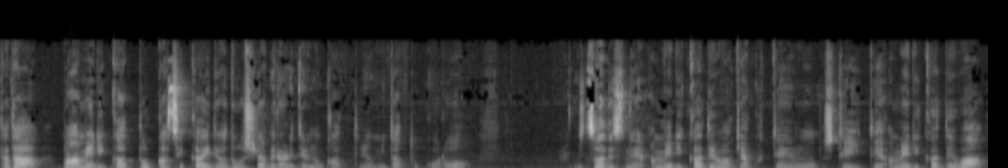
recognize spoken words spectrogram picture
ただ、まあ、アメリカとか世界ではどう調べられてるのかっていうのを見たところ実はですねアメリカでは逆転をしていてアメリカでは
